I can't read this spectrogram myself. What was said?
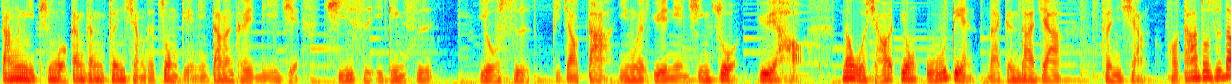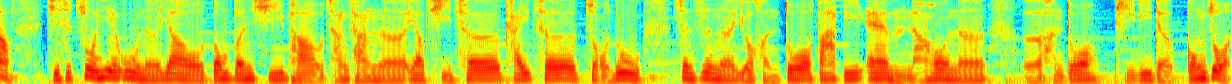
当你听我刚刚分享的重点，你当然可以理解，其实一定是优势比较大，因为越年轻做越好。那我想要用五点来跟大家分享。好，大家都知道，其实做业务呢，要东奔西跑，常常呢要骑车、开车、走路，甚至呢有很多发 DM，然后呢，呃，很多体力的工作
